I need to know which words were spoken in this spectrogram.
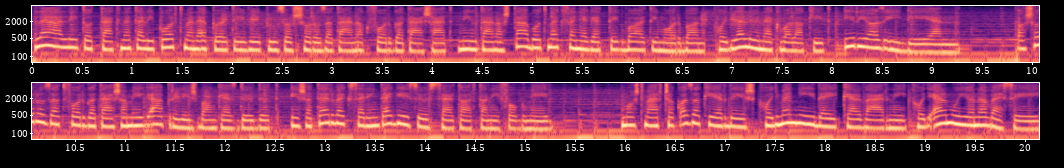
Leállították Natalie Portman Apple TV pluszos sorozatának forgatását, miután a stábot megfenyegették Baltimoreban, hogy lelőnek valakit, írja az IGN. A sorozat forgatása még áprilisban kezdődött, és a tervek szerint egész ősszel tartani fog még. Most már csak az a kérdés, hogy mennyi ideig kell várni, hogy elmúljon a veszély.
